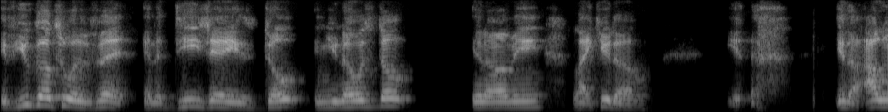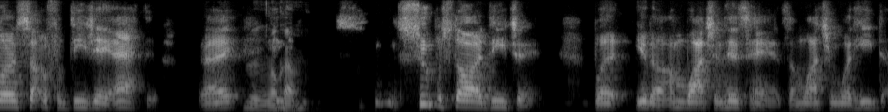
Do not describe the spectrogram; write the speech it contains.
if you go to an event and a DJ is dope and you know it's dope, you know what I mean? Like, you know, you, you know, I learned something from DJ Active, right? Mm, okay. Superstar DJ. But, you know, I'm watching his hands. I'm watching what he does.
